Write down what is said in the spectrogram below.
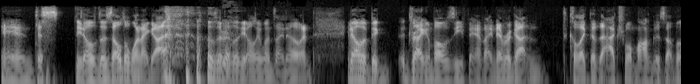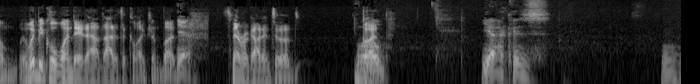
and just you know the Zelda one I got. those are yeah. really the only ones I know, and you know I'm a big Dragon Ball Z fan. But I never gotten to collect the actual mangas of them. It would be cool one day to have that as a collection, but yeah, it's never got into it. Well, but yeah, because hmm.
